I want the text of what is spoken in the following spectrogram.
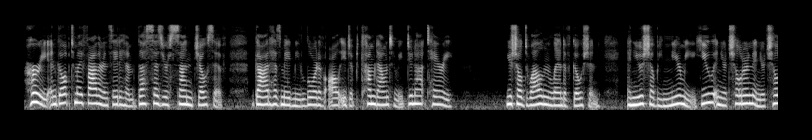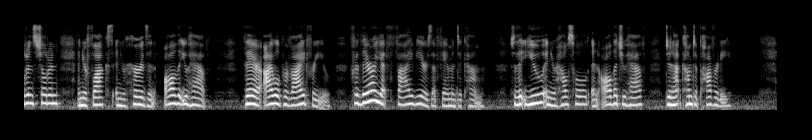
Hurry and go up to my father and say to him, Thus says your son Joseph God has made me lord of all Egypt. Come down to me. Do not tarry. You shall dwell in the land of Goshen, and you shall be near me, you and your children, and your children's children, and your flocks, and your herds, and all that you have. There I will provide for you for there are yet five years of famine to come, so that you and your household and all that you have do not come to poverty.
